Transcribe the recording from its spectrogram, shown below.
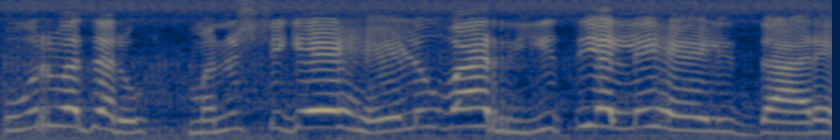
ಪೂರ್ವಜರು ಮನುಷ್ಯಗೆ ಹೇಳುವ ರೀತಿಯಲ್ಲಿ ಹೇಳಿದ್ದಾರೆ.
